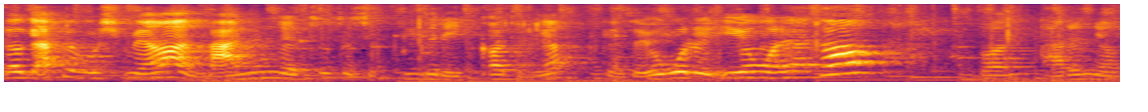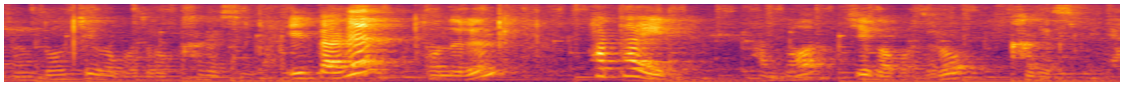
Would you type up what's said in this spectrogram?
여기 앞에 보시면 많은 레트로트 제품들이 있거든요. 그래서 요거를 이용을 해서 한번 다른 영상도 찍어보도록 하겠습니다. 일단은 오늘은 파타이 한번 찍어보도록 하겠습니다.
